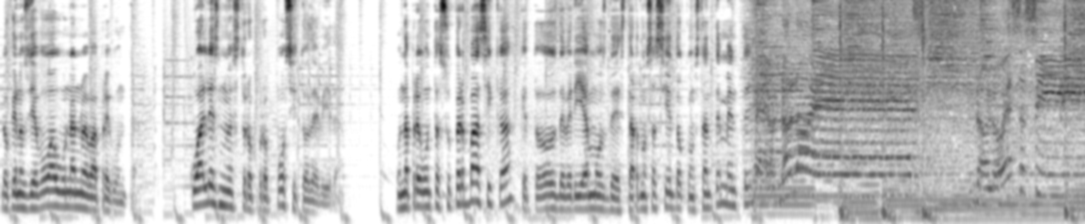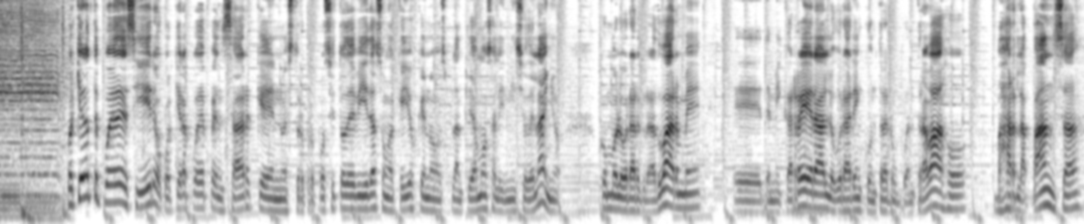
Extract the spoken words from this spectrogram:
Lo que nos llevó a una nueva pregunta. ¿Cuál es nuestro propósito de vida? Una pregunta súper básica que todos deberíamos de estarnos haciendo constantemente. Pero no lo es, no lo es así. Cualquiera te puede decir o cualquiera puede pensar que nuestro propósito de vida son aquellos que nos planteamos al inicio del año, como lograr graduarme, eh, de mi carrera, lograr encontrar un buen trabajo, bajar la panza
